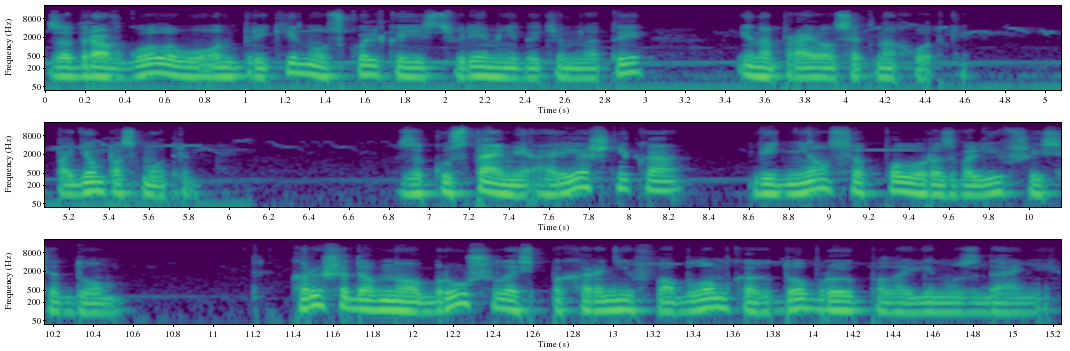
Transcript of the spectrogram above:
Задрав голову, он прикинул, сколько есть времени до темноты, и направился к находке. «Пойдем посмотрим». За кустами орешника виднелся полуразвалившийся дом – Крыша давно обрушилась, похоронив в обломках добрую половину здания.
